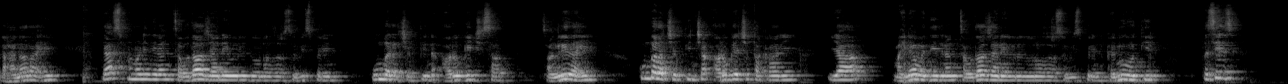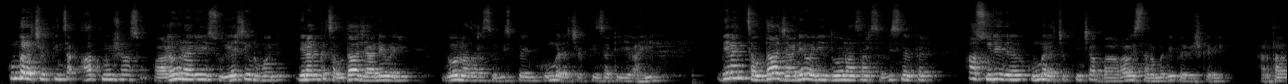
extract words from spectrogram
राहणार आहे. त्याचप्रमाणे दिनांक चौदा जानेवारी दोन हजार सव्वीसपर्यंत कुंभ राशी व्यक्तींना आरोग्याची साथ चांगली राहील. कुंभ राशी व्यक्तींच्या आरोग्याच्या तक्रारी या महिन्यामध्ये दिनांक चौदा जानेवारी दोन हजार सव्वीसपर्यंत कमी होतील. तसेच कुंभ राशी व्यक्तींचा आत्मविश्वास वाढवणारे सूर्याचे भ्रमण दिनांक चौदा जानेवारी दोन हजार सव्वीसपर्यंत कुंभ राशी व्यक्तींसाठी राहील. दिनांक चौदा जानेवारी दोन हजार सव्वीस नंतर हा सूर्यग्रह कुंभ राशी व्यक्तींच्या बाराव्या स्थानामध्ये प्रवेश करेल. अर्थात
